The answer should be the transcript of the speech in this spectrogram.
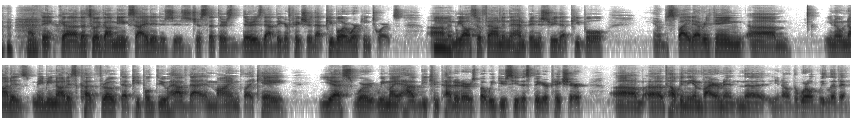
I think uh, that's what got me excited. Is, is just that there's there is that bigger picture that people are working towards, um, Hmm. and we also found in the hemp industry that people, you know, despite everything, um, you know, not as maybe not as cutthroat, that people do have that in mind. Like, hey, yes, we're we might have be competitors, but we do see this bigger picture um, of helping the environment and the you know the world we live in.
